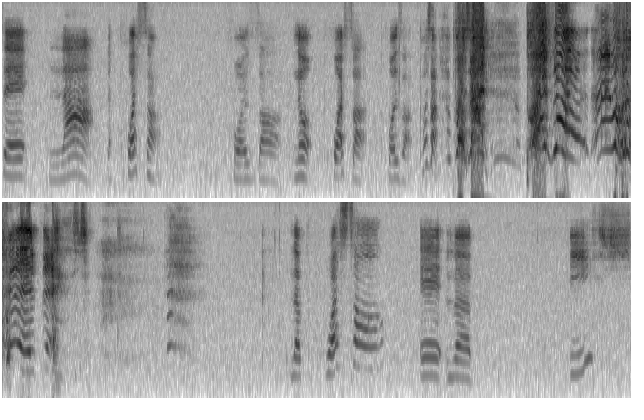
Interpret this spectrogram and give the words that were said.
c'est là. Le poisson. Poison. Non, poisson. Poison! I wanted fish. Le poisson et le fish.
